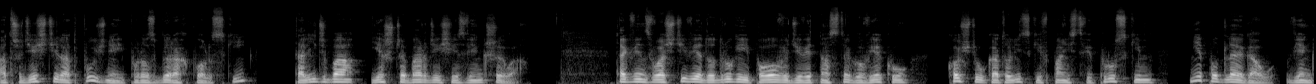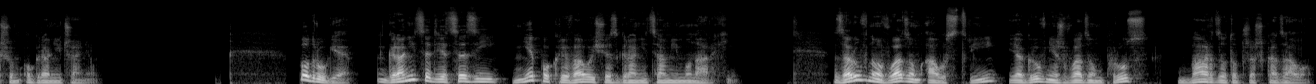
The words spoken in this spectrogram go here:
a 30 lat później, po rozbiorach Polski, ta liczba jeszcze bardziej się zwiększyła. Tak więc właściwie do drugiej połowy XIX wieku Kościół katolicki w państwie pruskim nie podlegał większym ograniczeniom. Po drugie, granice diecezji nie pokrywały się z granicami monarchii. Zarówno władzom Austrii, jak również władzom Prus bardzo to przeszkadzało.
